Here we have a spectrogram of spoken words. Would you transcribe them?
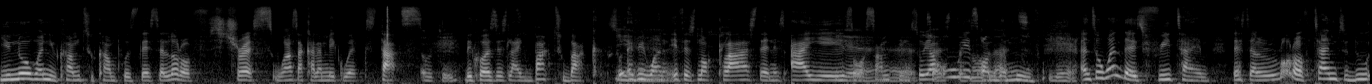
you know when you come to campus, there's a lot of stress once academic work starts. okay. Because it's like back to back. So everyone, if it's not class, then it's IAs or something. So you're always on the move. Yeah. And so when there's free time, there's a lot of time to do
